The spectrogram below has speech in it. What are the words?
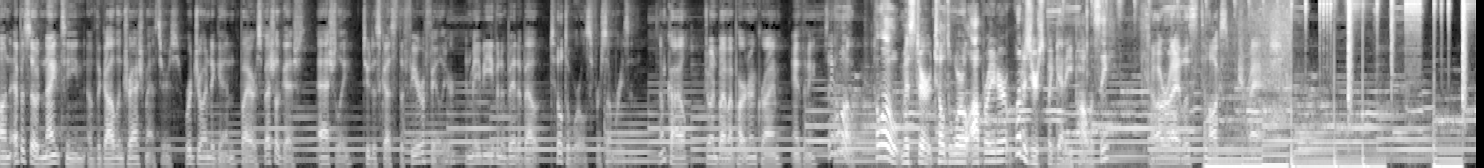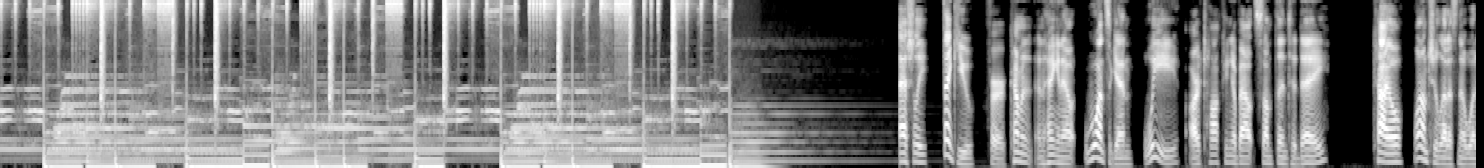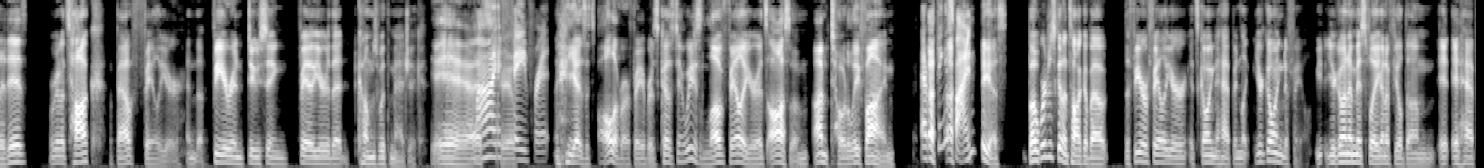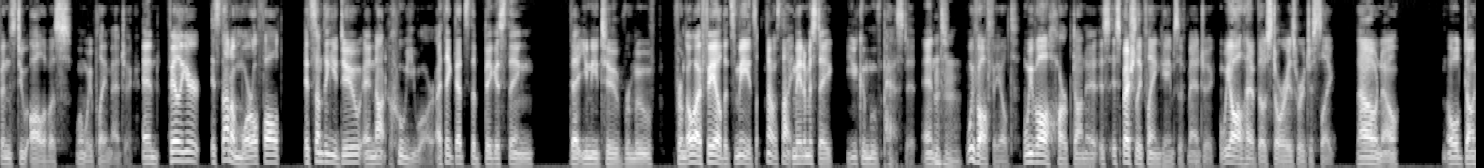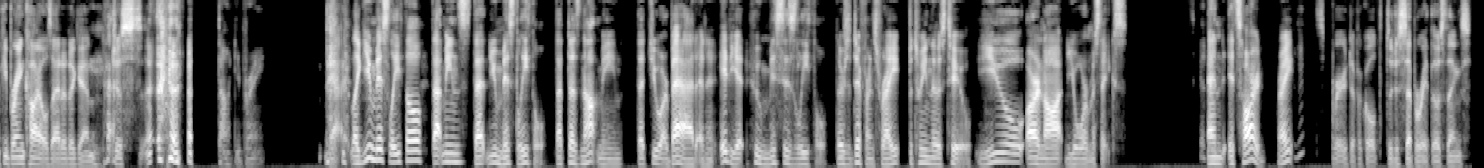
On episode 19 of the Goblin Trash Masters, we're joined again by our special guest, Ashley, to discuss the fear of failure and maybe even a bit about tilt-a-whirls for some reason. I'm Kyle, joined by my partner in crime, Anthony. Say hello. Hello, Mr. Tilt-a-whirl operator. What is your spaghetti policy? All right, let's talk some trash. Ashley, thank you for coming and hanging out once again. We are talking about something today. Kyle, why don't you let us know what it is? We're going to talk about failure and the fear inducing failure that comes with magic. Yeah, that's My true. favorite. yes, it's all of our favorites because we just love failure. It's awesome. I'm totally fine. Everything is fine. Yes. But we're just going to talk about the fear of failure. It's going to happen. Like, you're going to fail. You're going to misplay. You're going to feel dumb. It, it happens to all of us when we play magic. And failure, it's not a moral fault. It's something you do and not who you are. I think that's the biggest thing that you need to remove from, oh, I failed. It's me. It's like, no, it's not. You made a mistake. You can move past it. And Mhm. we've all failed. We've all harped on it, especially playing games of magic. We all have those stories where just like, oh no, old donkey brain Kyle's at it again. Just Donkey brain. Yeah, like you miss lethal, that means that you missed lethal. That does not mean that you are bad and an idiot who misses lethal. There's a difference, right? Between those two. You are not your mistakes. And it's hard, right? Mm-hmm. it's very difficult to just separate those things.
